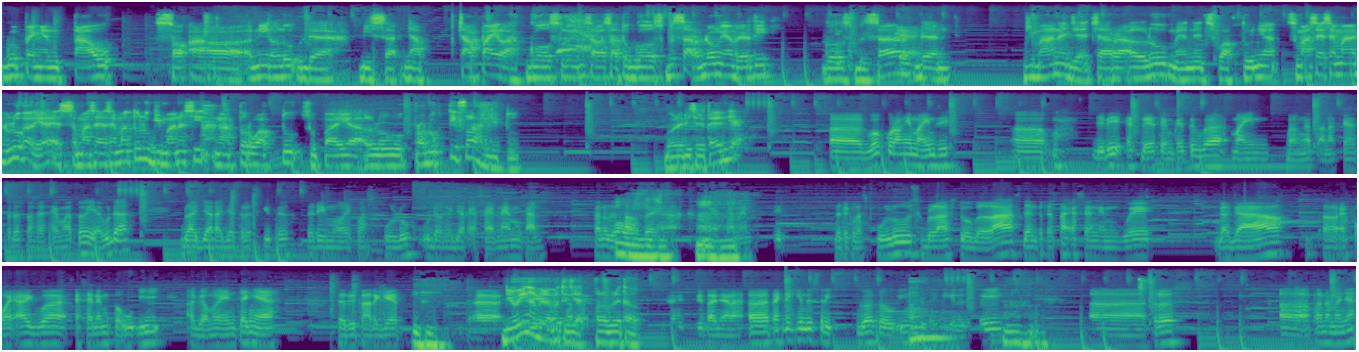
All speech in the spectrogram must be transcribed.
Gue pengen tahu soal ini lu udah bisa nyap capai lah goals lu ini salah satu goals besar dong ya berarti. Goals besar Iya. dan gimana aja cara lu manage waktunya? Semasa SMA dulu kali ya semasa SMA tuh lu gimana sih ngatur waktu supaya lu produktif lah gitu? Boleh diceritain ya gue kurangin main sih. Eh, jadi SD SMP tuh gue main banget anaknya terus pas SMA tuh ya udah belajar aja terus gitu dari mulai kelas 10 udah ngejar SNM kan kan udah Oh, tahu tuh ya Mhm. SNM dari kelas 10 11 12 dan ternyata SNM gue gagal Eh, FYI gue SNM ke UI agak melenceng ya dari target. Uh, di UI ngambil apa tuh, Kalau boleh tahu. Ceritanya lah. Uh, teknik industri. Gue ke UI ngambil oh. teknik industri. Uh, terus uh, apa namanya?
